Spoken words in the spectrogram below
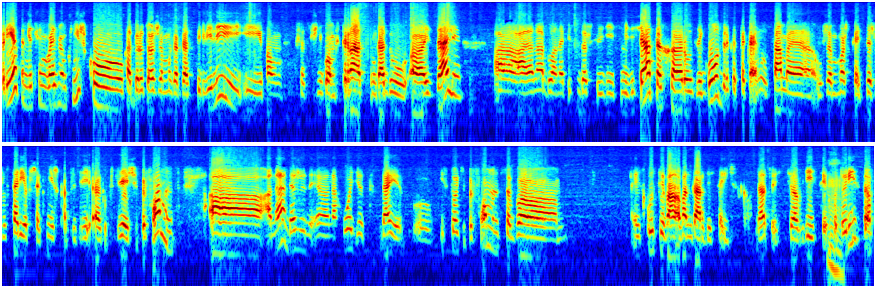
При этом, если мы возьмем книжку, которую тоже мы как раз перевели, и, по-моему, сейчас уже не помню, в 2013 году а, издали, а, она была написана даже в середине 70-х, Розли Голдберг, это такая, ну, самая, уже, можно сказать, даже устаревшая книжка, э, определяющая перформанс, а, она даже э, находит, да, истоки перформанса в искусстве ава- авангарда исторического, да, то есть э, в действиях Мгм. футуристов,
